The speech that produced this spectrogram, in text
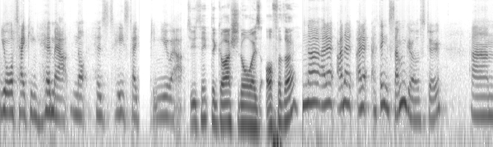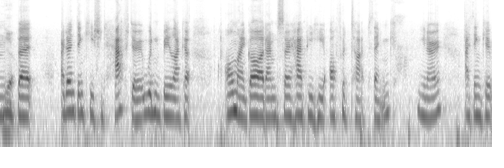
you're taking him out, not his he's taking you out. Do you think the guy should always offer though? No, I don't I don't I, don't, I think some girls do. Um Yeah. but I don't think he should have to. It wouldn't be like a oh my god, I'm so happy he offered type thing, you know? I think it,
